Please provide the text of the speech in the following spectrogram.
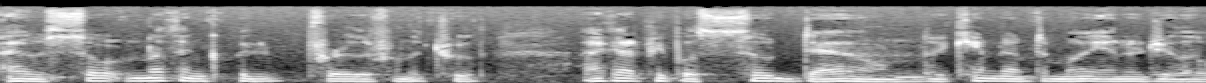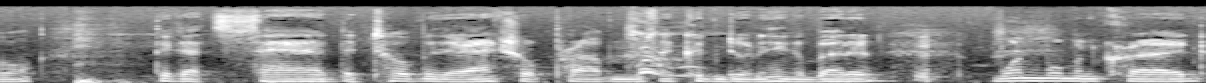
I was so nothing could be further from the truth. I got people so down. They came down to my energy level. They got sad. They told me their actual problems. I couldn't do anything about it. One woman cried.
